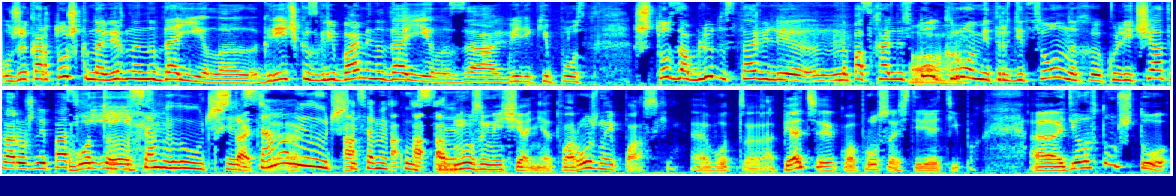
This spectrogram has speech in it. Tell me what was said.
Уже картошка, наверное, надоела. Гречка с грибами надоела за Великий пост. Что за блюда ставили на пасхальный стол, А. кроме традиционных э, кулича, творожной пасхи Вот, и... э, Самые лучшие, Кстати, самые э, лучшие, а- самые а- а- вкусные. Одно замечание. Творожные Пасхи. Вот опять к вопросу о стереотипах. Дело в том, что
